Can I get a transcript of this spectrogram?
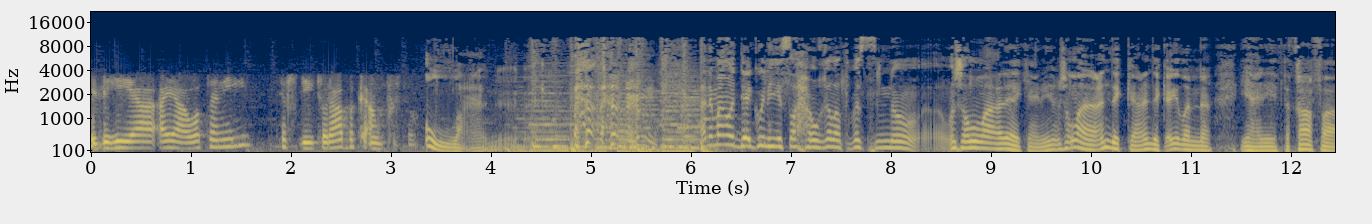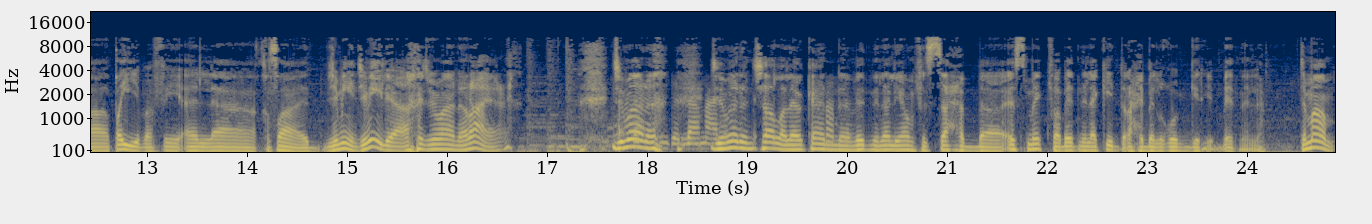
اللي هي أيا وطني تفدي ترابك أنفسه. الله عنك. أنا ما ودي أقول هي صح وغلط بس إنه ما شاء الله عليك يعني. ما شاء الله عندك عندك أيضا يعني ثقافة طيبة في القصائد. جميل جميل يا جمانة رائع. عليك. جمانة إن شاء الله لو كان بإذن الله اليوم في السحب اسمك فبإذن الله أكيد راح يبلغوك قريب بإذن الله. تمام؟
